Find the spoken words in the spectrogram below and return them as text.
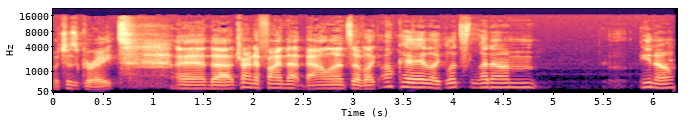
which is great. And uh, trying to find that balance of like, okay, like let's let them, you know,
